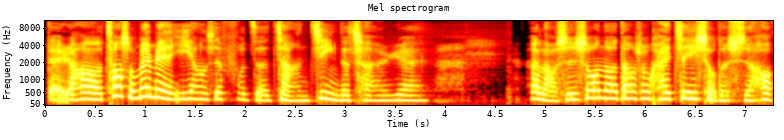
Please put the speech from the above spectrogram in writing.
对，然后仓鼠妹妹一样是负责长进的成员。那老实说呢，当初开这一首的时候，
